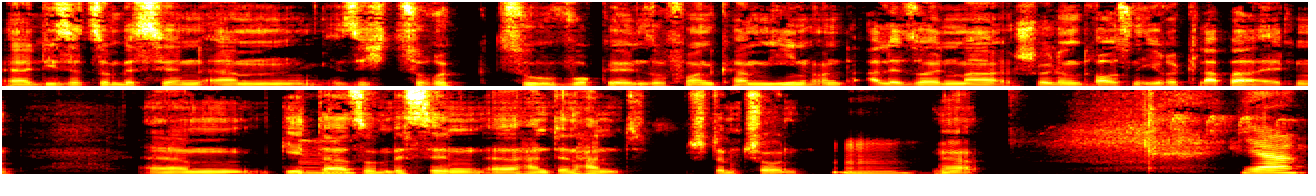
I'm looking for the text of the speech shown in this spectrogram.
äh, diese so ein bisschen ähm, sich zurückzuwuckeln, so vor den Kamin und alle sollen mal, Entschuldigung, draußen ihre Klappe halten, ähm, geht mhm. da so ein bisschen äh, Hand in Hand. Stimmt schon. Mhm. Ja. Ja,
